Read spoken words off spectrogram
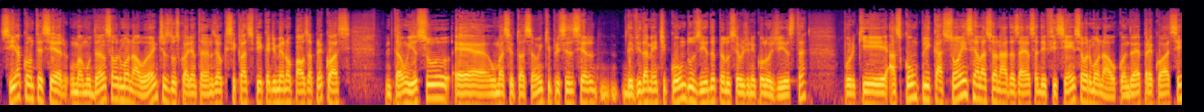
Se acontecer uma mudança hormonal antes dos 40 anos, é o que se classifica de menopausa precoce. Então, isso é uma situação em que precisa ser devidamente conduzida pelo seu ginecologista, porque as complicações relacionadas a essa deficiência hormonal, quando é precoce,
